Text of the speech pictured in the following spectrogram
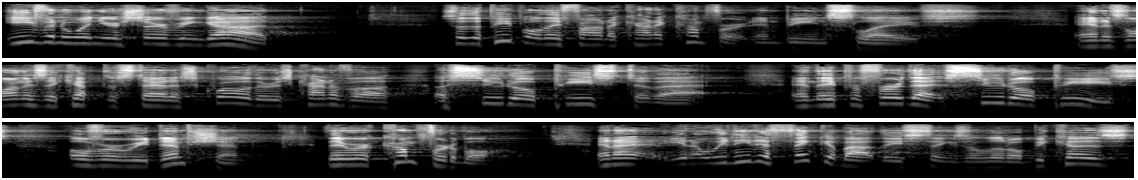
even when you're serving God. So the people, they found a kind of comfort in being slaves. And as long as they kept the status quo, there was kind of a, a pseudo peace to that. And they preferred that pseudo peace over redemption. They were comfortable. And I, you know, we need to think about these things a little because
